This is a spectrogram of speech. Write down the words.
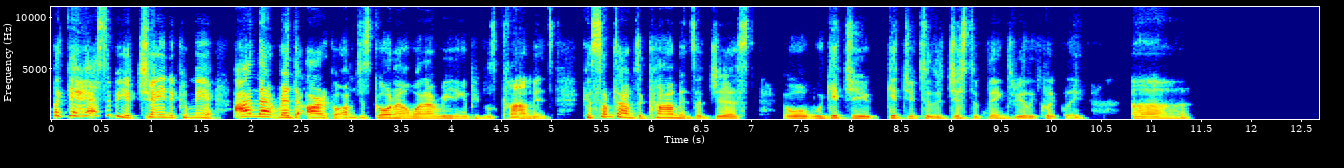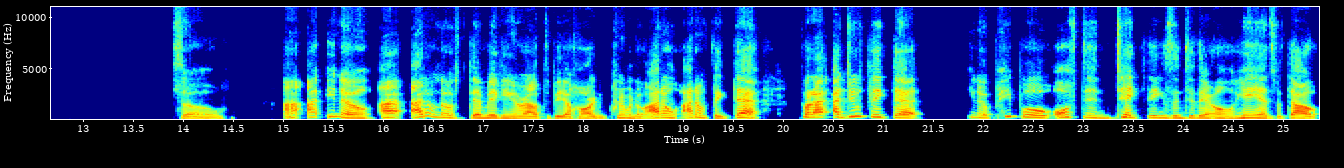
Like, there has to be a chain of command. I've not read the article. I'm just going on what I'm reading in people's comments because sometimes the comments are just will, will get you get you to the gist of things really quickly. Uh, so I, I, you know, I, I don't know if they're making her out to be a hardened criminal. I don't I don't think that. But I, I do think that, you know, people often take things into their own hands without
